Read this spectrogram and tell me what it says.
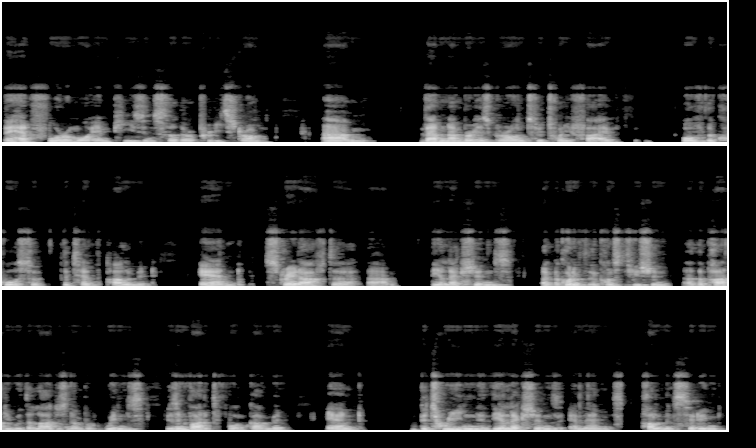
they had four or more MPs, and so they were pretty strong. Um, that number has grown to 25 over the course of the 10th Parliament, and straight after um, the elections. According to the constitution, uh, the party with the largest number of wins is invited to form government. And between the elections and then parliament sitting,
